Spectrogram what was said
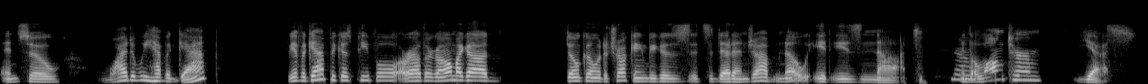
And so, why do we have a gap? We have a gap because people are out there going, oh my God, don't go into trucking because it's a dead end job. No, it is not. No. In the long term, yes.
